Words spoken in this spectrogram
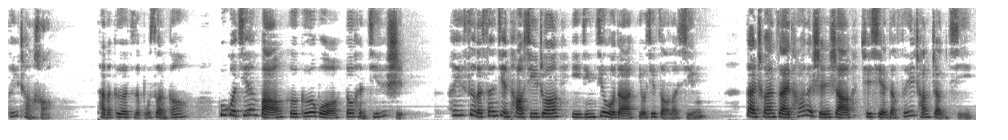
非常好。他的个子不算高。不过肩膀和胳膊都很结实，黑色的三件套西装已经旧的有些走了形，但穿在他的身上却显得非常整齐。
